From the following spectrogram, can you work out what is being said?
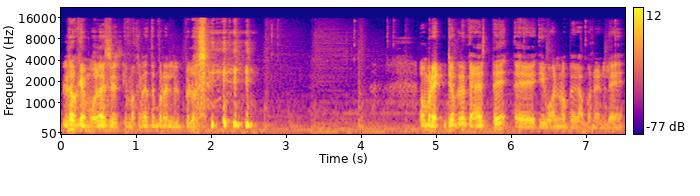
Lo que mola es, es- imagínate ponerle el pelo así. Hombre, yo creo que a este eh, igual no pega ponerle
